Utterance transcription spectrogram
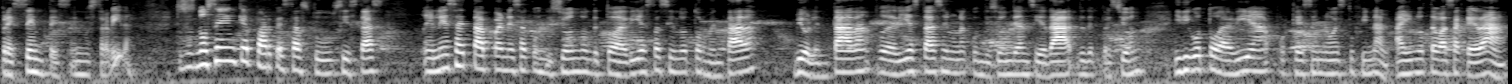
presentes en nuestra vida. Entonces, no sé en qué parte estás tú, si estás en esa etapa, en esa condición donde todavía estás siendo atormentada, violentada, todavía estás en una condición de ansiedad, de depresión, y digo todavía porque ese no es tu final, ahí no te vas a quedar,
